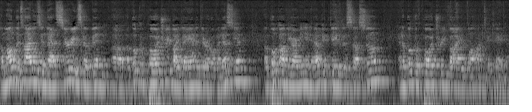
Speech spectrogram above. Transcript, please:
Among the titles in that series have been uh, a book of poetry by Diana Der-Hovanessian, a book on the Armenian epic David of Sassoon, and a book of poetry by Vahan Tekeyan.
